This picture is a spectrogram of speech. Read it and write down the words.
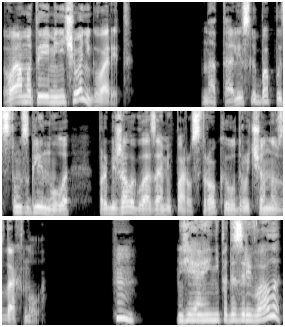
Вам это имя ничего не говорит? Наталья с любопытством взглянула, пробежала глазами пару строк и удрученно вздохнула. «Хм, я и не подозревала,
